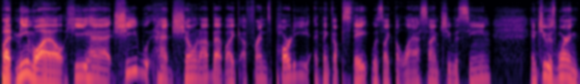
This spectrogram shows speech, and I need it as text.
But meanwhile, he had she w- had shown up at like a friend's party. I think upstate was like the last time she was seen, and she was wearing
